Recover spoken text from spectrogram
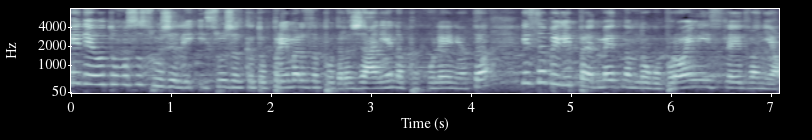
и делото му са служили и служат като пример за подражание на поколенията и са били предмет на многобройни изследвания.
